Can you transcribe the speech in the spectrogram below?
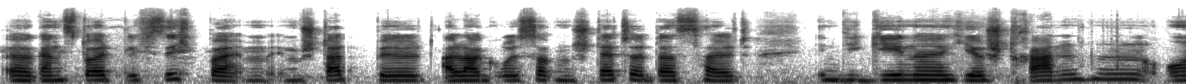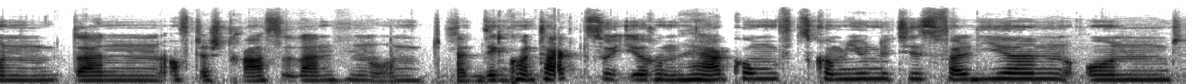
äh, ganz deutlich sichtbar im, im Stadtbild aller größeren Städte, dass halt Indigene hier stranden und dann auf der Straße landen und den Kontakt zu ihren Herkunftscommunities verlieren. Und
